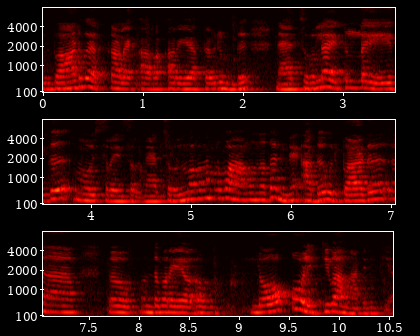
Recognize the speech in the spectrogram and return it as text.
ഒരുപാട് പേർക്ക് അറിയാത്തവരുണ്ട്. നാച്ചുറൽ ആയിട്ടുള്ള ഏത് മോയ്സ്ചറൈസർ നാച്ചുറൽ എന്ന് പറഞ്ഞാൽ നമ്മൾ വാങ്ങുന്നത് തന്നെ. അത് ഒരുപാട് എന്താ പറയുക ലോ ക്വാളിറ്റി വാങ്ങാതിരിക്കുക.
